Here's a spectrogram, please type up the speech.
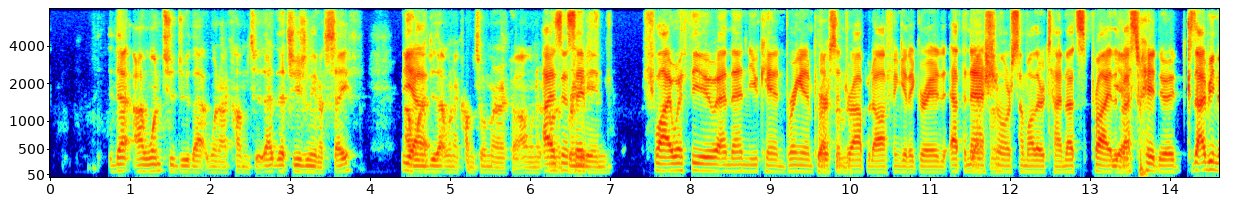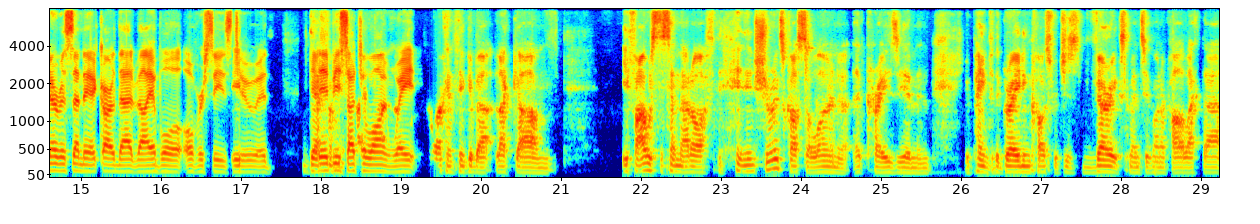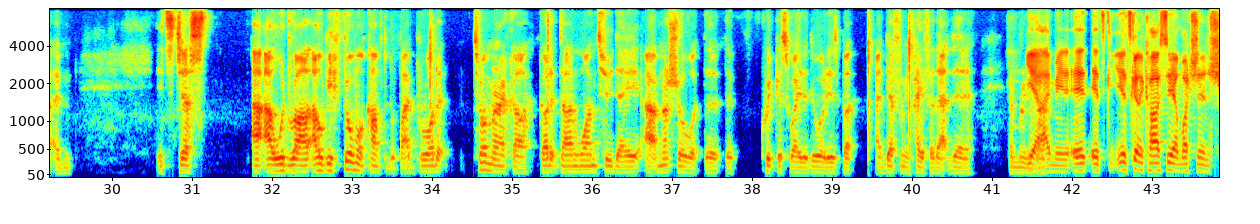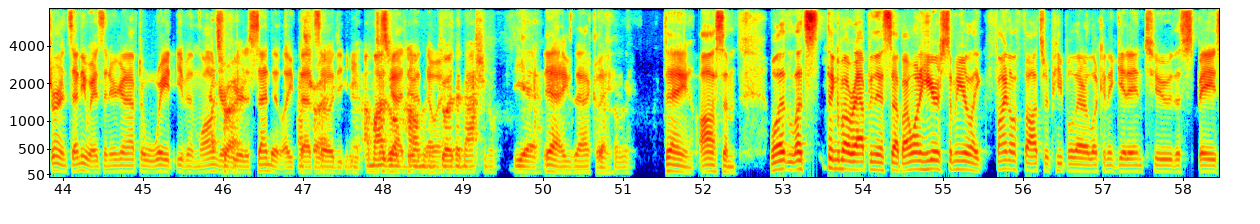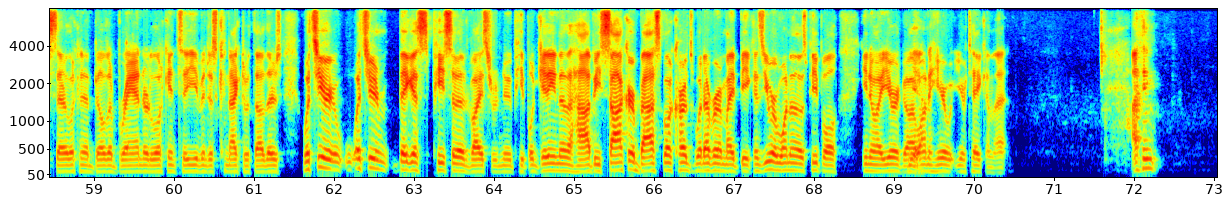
that I want to do that when I come to that. That's usually in a safe. Yeah. I want to do that when I come to America. I want to. I was gonna say, in. fly with you, and then you can bring it in person, Definitely. drop it off, and get it graded at the Definitely. national or some other time. That's probably the yeah. best way to do it. Because I'd be nervous sending a card that valuable overseas too. It, it'd be such a long wait. I can think about like um if I was to send that off, the insurance costs alone are, are crazy, and, and you're paying for the grading cost, which is very expensive on a car like that. And it's just, I, I, would rather, I would be feel more comfortable if I brought it to America, got it done one two day. I'm not sure what the the quickest way to do it is, but I definitely pay for that there. and yeah, I mean it, it's it's going to cost you that much in insurance anyways, and you're going to have to wait even longer right. if you're to send it like That's that. Right. So yeah. I might as well come and enjoy the national. Yeah, yeah, exactly. Definitely. Dang, awesome. Well, let's think about wrapping this up. I want to hear some of your like final thoughts for people that are looking to get into the space. They're looking to build a brand or looking to even just connect with others. What's your what's your biggest piece of advice for new people getting into the hobby, soccer, basketball cards, whatever it might be? Because you were one of those people, you know, a year ago. Yeah. I want to hear what your take on that. I think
